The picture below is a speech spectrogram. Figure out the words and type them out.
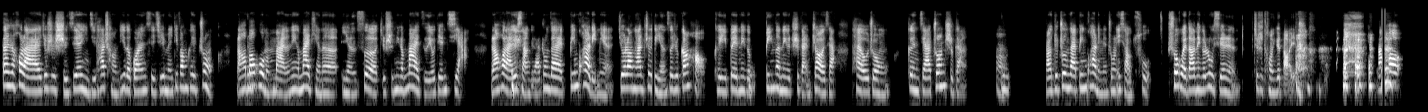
但是后来就是时间以及它场地的关系，其实没地方可以种。然后包嗯括我们买的那个麦田的颜色，就是那个麦子有点假，然后后来就想给它种在冰块里面，就让它这个颜色就刚好可以被那个嗯冰的那个质感照一下，它有一种更加装置感。嗯，嗯然后就种在冰块里面，种了一小簇。说回到那个鹿仙人，就是同一个导演。然后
